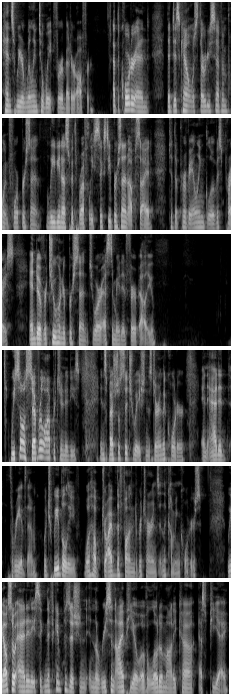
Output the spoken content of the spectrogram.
hence, we are willing to wait for a better offer. At the quarter end, the discount was 37.4%, leaving us with roughly 60% upside to the prevailing Glovis price and over 200% to our estimated fair value. We saw several opportunities in special situations during the quarter and added three of them, which we believe will help drive the fund returns in the coming quarters. We also added a significant position in the recent IPO of Lottomatica SPA,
